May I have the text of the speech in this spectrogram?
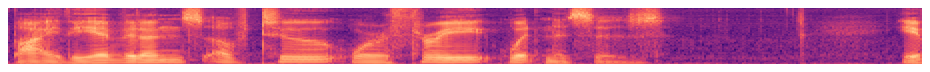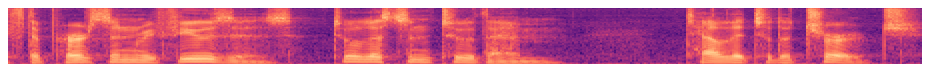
by the evidence of two or three witnesses. If the person refuses to listen to them, tell it to the church.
